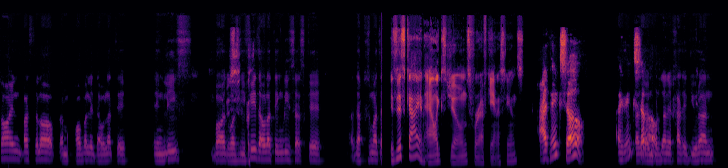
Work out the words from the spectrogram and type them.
ساین به اصطلاح در مقابل دولت انگلیس باید بس- وظیفه دولت انگلیس است که در قسمت Is this guy an Alex Jones for Afghanistan's? I think so. I think در so. بردن خط دیورند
